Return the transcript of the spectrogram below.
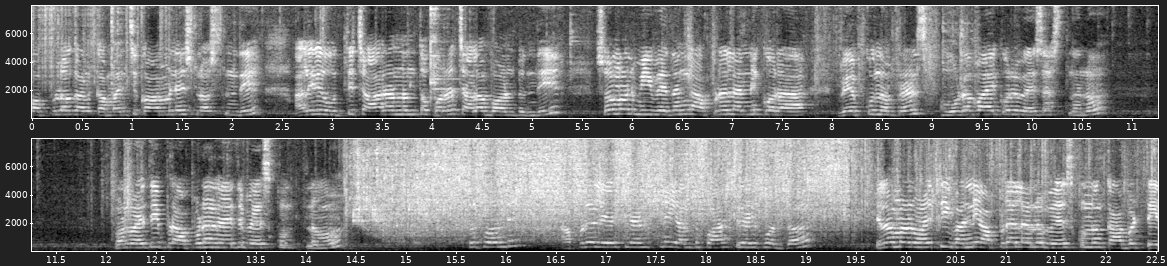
పప్పులో కనుక మంచి కాంబినేషన్ వస్తుంది. అలాగే ఉత్తి చారు అన్నంతో కూడా చాలా బాగుంటుంది. సో మనం ఈ విధంగా అప్పడాలన్నీ కూడా వేపుకుందాం ఫ్రెండ్స్. మూడో బాయి కూడా వేసేస్తున్నాను. మనమైతే ఇప్పుడు అప్పడాలు అయితే వేసుకుంటున్నాము. సో చూడండి అప్పుడే లేచిన వెంటనే ఎంత ఫాస్ట్గా అయిపోద్దో. ఇలా మనం అయితే ఇవన్నీ అప్పుడేలానో వేసుకున్నాం కాబట్టి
